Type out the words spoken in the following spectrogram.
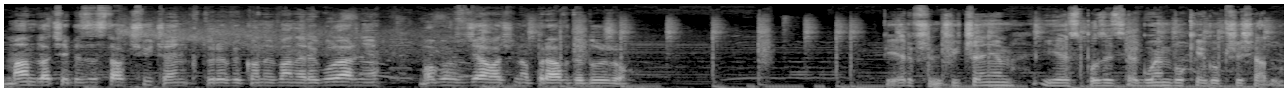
Mam dla ciebie zestaw ćwiczeń, które wykonywane regularnie mogą zdziałać naprawdę dużo. Pierwszym ćwiczeniem jest pozycja głębokiego przysiadu.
